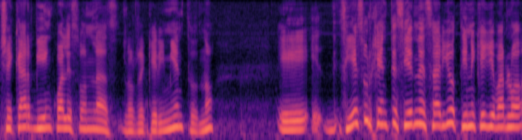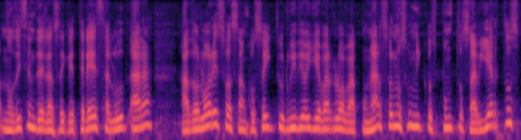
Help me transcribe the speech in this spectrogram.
checar bien cuáles son las, los requerimientos, ¿no? Eh, eh, si es urgente, si es necesario, tiene que llevarlo, nos dicen de la Secretaría de Salud, ARA, a Dolores o a San José Iturbide llevarlo a vacunar. Son los únicos puntos abiertos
